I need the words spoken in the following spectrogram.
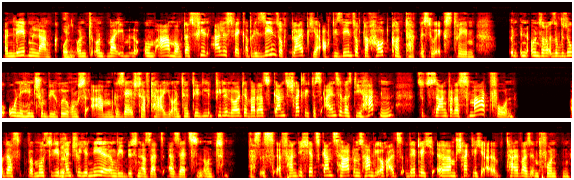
ein Leben lang und, und, und mal eben eine Umarmung. Das fiel alles weg. Aber die Sehnsucht bleibt ja. Auch die Sehnsucht nach Hautkontakt ist so extrem. Und in unserer sowieso ohnehin schon berührungsarmen Gesellschaft, Hajo. Und für viele, viele Leute war das ganz schrecklich. Das Einzige, was die hatten, sozusagen, war das Smartphone. Und das musste die ja. menschliche Nähe irgendwie ein bisschen ersetzen. Und das ist, fand ich jetzt ganz hart und das haben die auch als wirklich ähm, schrecklich äh, teilweise empfunden.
